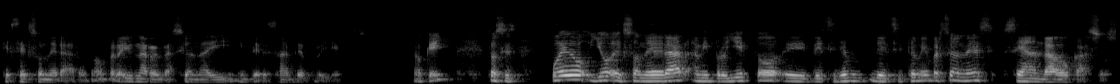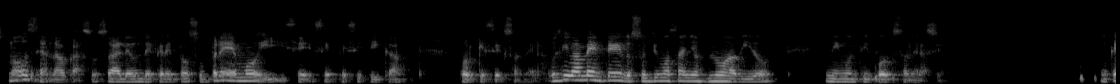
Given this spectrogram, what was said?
que se exoneraron, ¿no? Pero hay una relación ahí interesante de proyectos. ¿Ok? Entonces, ¿Puedo yo exonerar a mi proyecto eh, del, sistema, de inversiones? Se han dado casos, ¿no? Se han dado casos. Sale un decreto supremo y se, se especifica por qué se exonera. Últimamente, en los últimos años, no ha habido ningún tipo de exoneración. ¿Ok?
